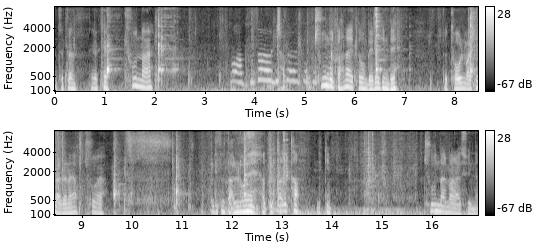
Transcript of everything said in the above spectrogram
어쨌든 이렇게 추운 날 와 부서기 참, 추운 것도 하나의 또 매력인데 또 겨울 맛이 나잖아요 추워야. 이게 또 난로의 어떤 따뜻함 느낌. 추운 날만 알 수 있는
